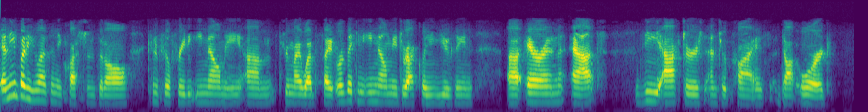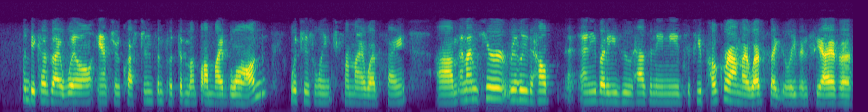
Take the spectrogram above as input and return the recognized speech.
anybody who has any questions at all can feel free to email me um, through my website, or they can email me directly using uh, Erin at theactorsenterprise.org. Because I will answer questions and put them up on my blog, which is linked from my website. Um, and I'm here really to help anybody who has any needs. If you poke around my website, you'll even see I have a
